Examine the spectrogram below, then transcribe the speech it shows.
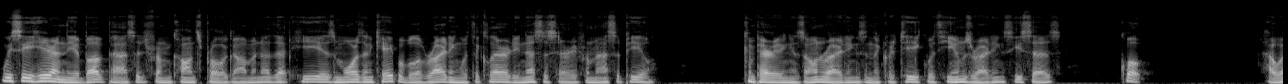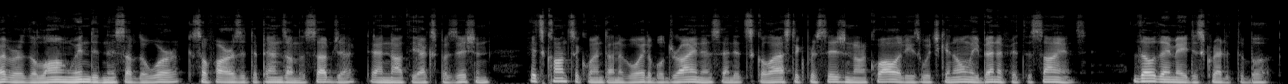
We see here in the above passage from Kant's Prolegomena that he is more than capable of writing with the clarity necessary for mass appeal. Comparing his own writings in the Critique with Hume's writings, he says, quote, However, the long-windedness of the work, so far as it depends on the subject and not the exposition, its consequent unavoidable dryness and its scholastic precision are qualities which can only benefit the science, though they may discredit the book.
